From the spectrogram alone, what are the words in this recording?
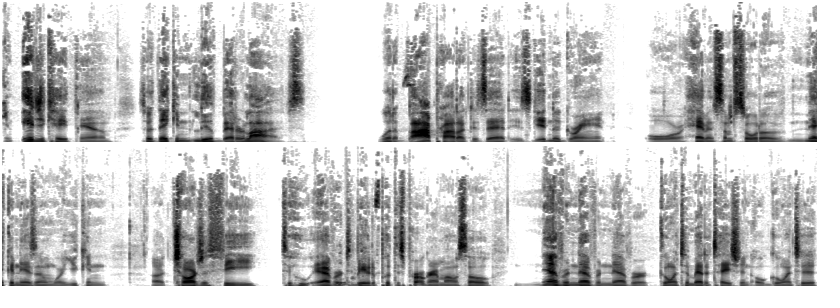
and educate them so they can live better lives. What a byproduct is that is getting a grant or having some sort of mechanism where you can uh, charge a fee to whoever to be able to put this program on. So never, never, never go into meditation or go into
